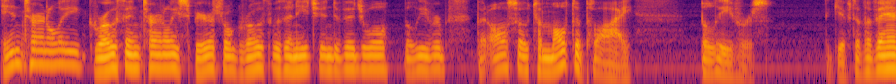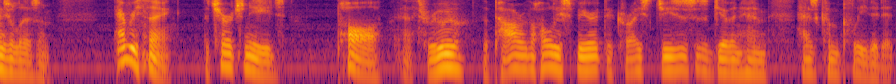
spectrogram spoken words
internally, growth internally, spiritual growth within each individual believer, but also to multiply believers. The gift of evangelism. Everything the church needs, Paul, through the power of the Holy Spirit that Christ Jesus has given him, has completed it.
